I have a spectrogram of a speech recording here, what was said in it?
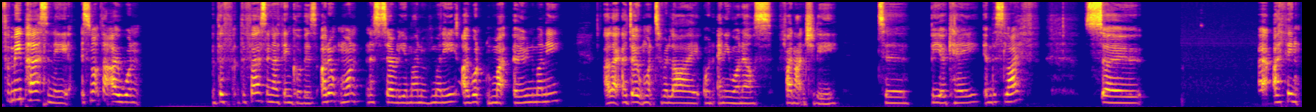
for me personally, it's not that I want the the first thing I think of is I don't want necessarily a man with money. I want my own money. I like I don't want to rely on anyone else financially to be okay in this life. So I think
